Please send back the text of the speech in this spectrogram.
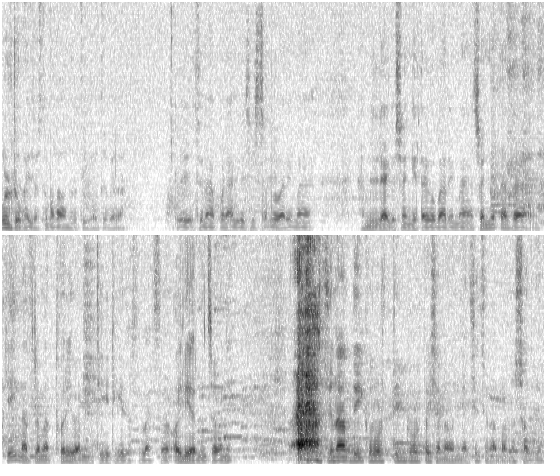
उल्टो भए जस्तो मलाई अनुभूति भयो त्यो बेला। र यो चुनाव प्रणालीको सिस्टमको बारेमा हामीले ल्याएको संहिताको बारेमा। संहिता त केही मात्रामा थोरै भए पनि ठिकै ठिकै जस्तो लाग्छ। अहिले हेर्नुहुन्छ भने चुनाव दुई करोड तिन करोड पैसा नहुने मान्छे चुनाव लड्न सक्दैन।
